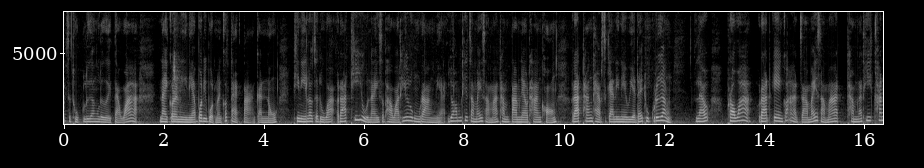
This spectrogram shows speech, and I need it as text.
บจะทุกเรื่องเลย แต่ว่าในกรณีนี้บริบทมันก็แตกต่างกันเนาะ ทีนี้เราจะดูว่ารัฐที่อยู่ในสภาวะที่รุงรังเนี่ยย่อมที่จะไม่สามารถทำตามแนวทางของรัฐทางแถบสแกนดิเนเวียได้ทุกเรื่อง แล้ว เพราะว่ารัฐเองก็อาจจะไม่สามารถทำหน้าที่ขั้น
